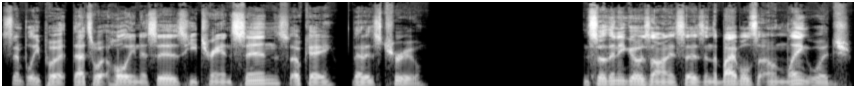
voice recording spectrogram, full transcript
Simply put, that's what holiness is. He transcends. Okay, that is true. And so then he goes on and says, in the Bible's own language,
